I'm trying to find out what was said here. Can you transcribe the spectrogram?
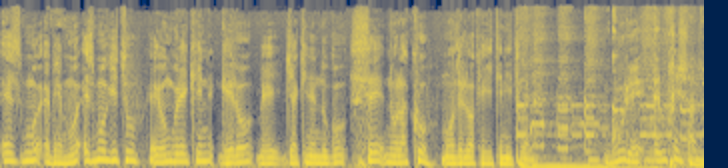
ez, mu, ebe, mu, ez mugitu egon gurekin, gero, be, jakinen dugu, ze nolako modeloak egiten dituen. Gure enpresan.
